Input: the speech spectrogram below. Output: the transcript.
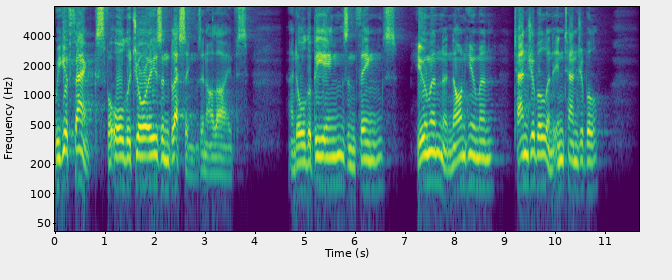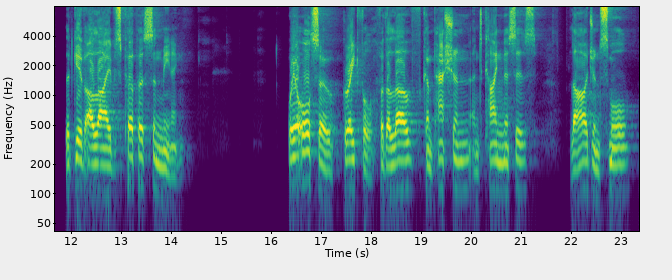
We give thanks for all the joys and blessings in our lives, and all the beings and things, human and non human, tangible and intangible, that give our lives purpose and meaning. We are also grateful for the love, compassion, and kindnesses, large and small,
